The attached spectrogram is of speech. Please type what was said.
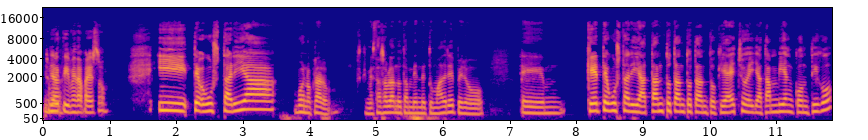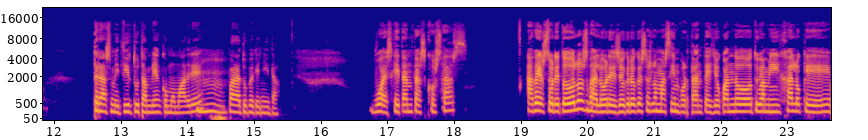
es Ya. muy tímida para eso. Y te gustaría, bueno, claro, es que me estás hablando también de tu madre, pero eh, ¿qué te gustaría tanto, tanto, tanto que ha hecho ella tan bien contigo transmitir tú también como madre Mm. para tu pequeñita? Buah, es que hay tantas cosas. A ver, sobre todo los valores, yo creo que eso es lo más importante. Yo cuando tuve a mi hija lo que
